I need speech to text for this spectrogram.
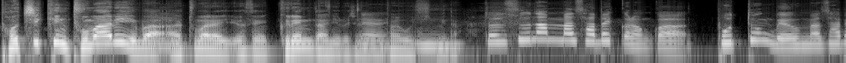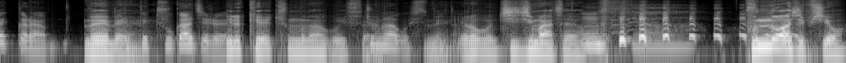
더 치킨 두 마리, 마, 아, 두 마리 요새 그램 단위로 저희 네. 팔고 있습니다. 전 순한 맛 400g과 보통 매운맛 400g 네네. 이렇게 두 가지를 이렇게 주문하고 있어요. 주문하고 네, 있습니다. 여러분 지지 마세요. 음. 야, 분노하십시오.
